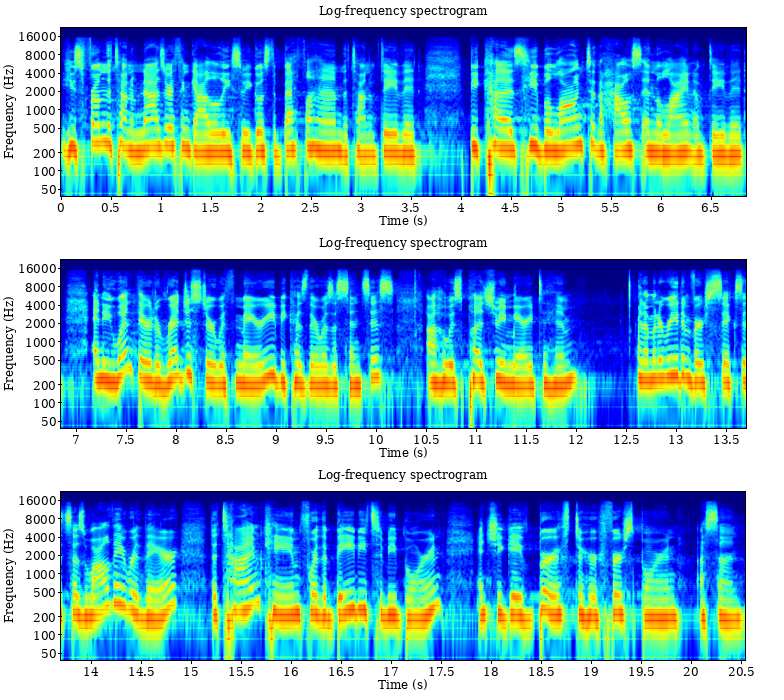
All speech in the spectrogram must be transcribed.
he's from the town of Nazareth in Galilee, so he goes to Bethlehem, the town of David, because he belonged to the house and the line of David. And he went there to register with Mary because there was a census uh, who was pledged to be married to him. And I'm going to read in verse 6. It says, While they were there, the time came for the baby to be born, and she gave birth to her firstborn, a son.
